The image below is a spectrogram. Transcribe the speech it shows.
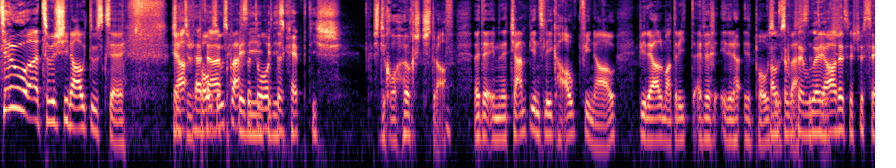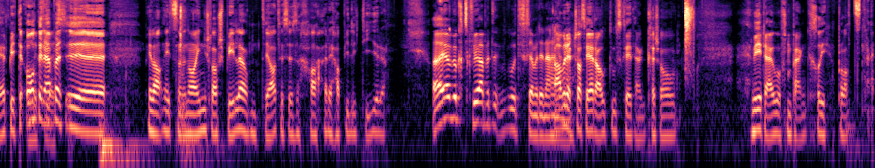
zu äh, zwischen Autos gesehen. Ist ja, zur Pause da ausgewechselt bin ich, worden. bin ich skeptisch. Das ist natürlich auch Höchststrafe. Wenn du in einem Champions League Halbfinal bei Real Madrid einfach in der, in der Pause Also, ausgewechselt raus, ja, wirst. das ist sehr bitter. Oder eben, äh, wir lassen jetzt noch noch einmal spielen und ja, dass er sich kann rehabilitieren kann. Ah, ich habe wirklich das Gefühl, aber, gut, das sehen wir dann nachher. Aber er hat schon sehr alt ausgesehen, denke ich schon. Wird auch auf dem Bänkchen Platz nehmen.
